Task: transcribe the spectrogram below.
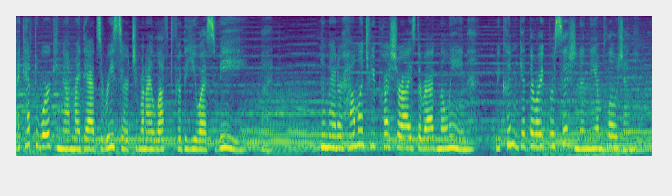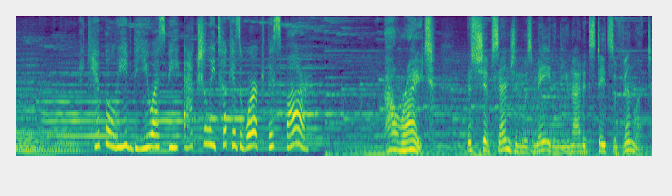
I kept working on my dad's research when I left for the USV, but no matter how much we pressurized the Ragnaline, we couldn't get the right precision in the implosion. I can't believe the USV actually took his work this far. All right. This ship's engine was made in the United States of Vinland.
